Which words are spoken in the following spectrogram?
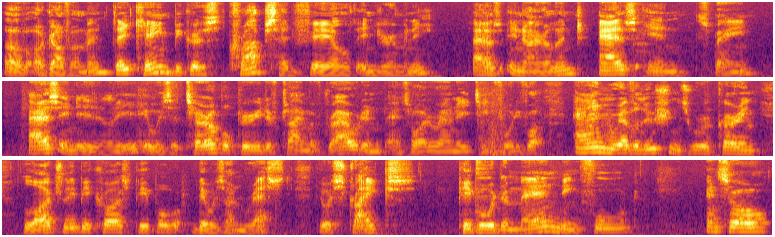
of a government, they came because crops had failed in Germany, as in Ireland, as in Spain, as in Italy. It was a terrible period of time of drought and, and so on around 1844. And revolutions were occurring largely because people, there was unrest, there were strikes, people were demanding food. And so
